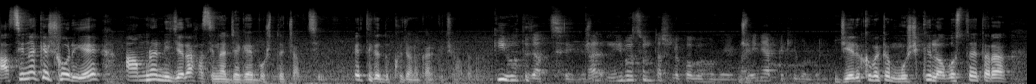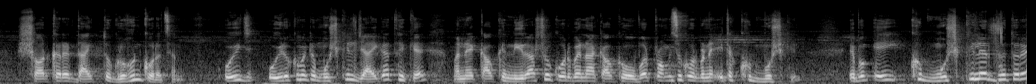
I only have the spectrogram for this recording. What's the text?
হাসিনাকে সরিয়ে আমরা নিজেরা হাসিনার জায়গায় বসতে চাচ্ছি। এর থেকে দুঃখজনক আর কিছু হবে না। কি হতে যাচ্ছে? নির্বাচনটা আসলে কবে হবে? এই নিয়ে আপনি কি বলবেন? যেরকম একটা মুশকিল অবস্থায় তারা সরকারের দায়িত্ব গ্রহণ করেছেন ওই ওই রকম একটা মুশকিল জায়গা থেকে মানে কাউকে নিরাশও করবে না কাউকে ওভার প্রমিসও করবে না এটা খুব মুশকিল। এবং এই খুব মুশকিলের ভেতরে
